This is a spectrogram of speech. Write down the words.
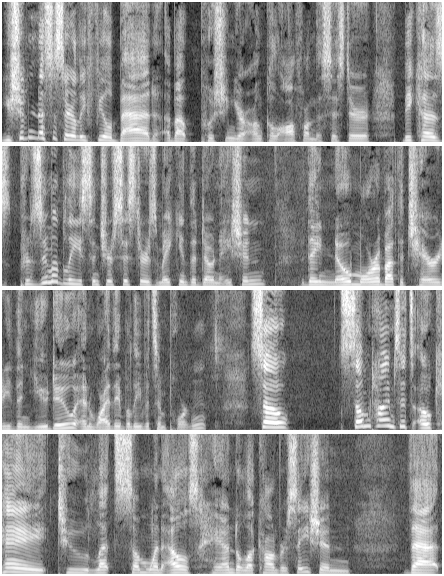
you shouldn't necessarily feel bad about pushing your uncle off on the sister because presumably since your sister is making the donation, they know more about the charity than you do and why they believe it's important. So, sometimes it's okay to let someone else handle a conversation that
